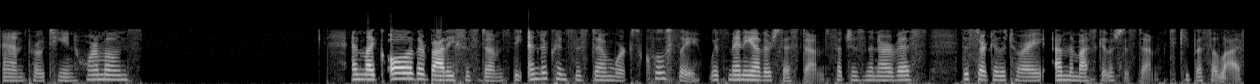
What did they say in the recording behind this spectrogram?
and protein hormones. And like all other body systems, the endocrine system works closely with many other systems, such as the nervous, the circulatory, and the muscular system, to keep us alive.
